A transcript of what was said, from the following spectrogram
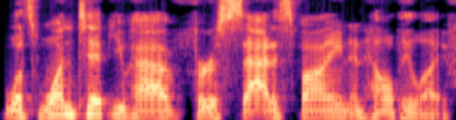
What's one tip you have for a satisfying and healthy life?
